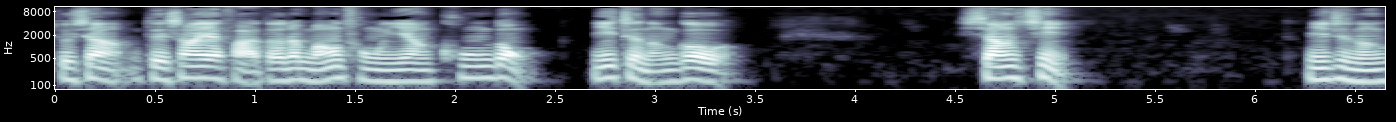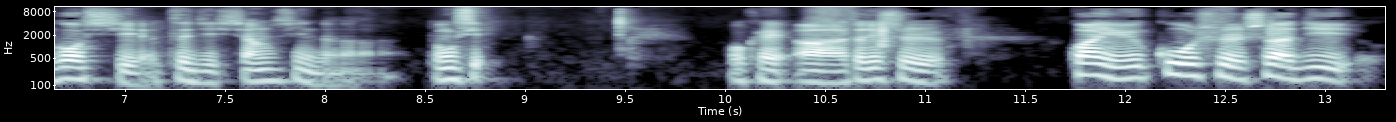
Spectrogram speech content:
就像对商业法则的盲从一样空洞。你只能够相信，你只能够写自己相信的东西。OK 啊，这就是关于故事设计。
